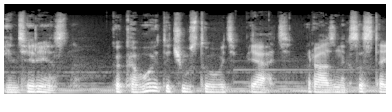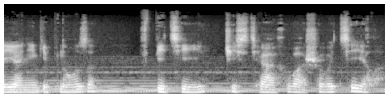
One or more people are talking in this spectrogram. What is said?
Интересно, каково это чувствовать пять разных состояний гипноза в пяти частях вашего тела?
